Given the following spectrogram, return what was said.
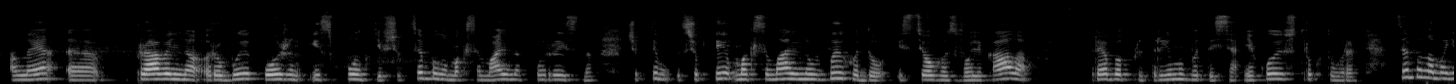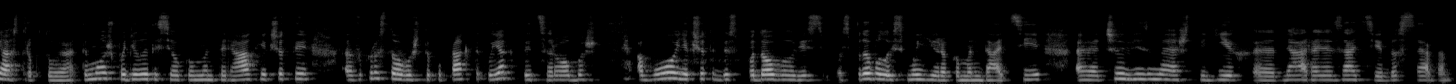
але е, правильно роби кожен із пунктів, щоб це було максимально корисно, щоб ти, щоб ти максимальну вигоду із цього зволікала, треба притримуватися якої структури. Це була моя структура. Ти можеш поділитися у коментарях, якщо ти е, використовуєш таку практику, як ти це робиш, або якщо тобі сподобались, сподобались мої рекомендації, е, чи візьмеш ти їх е, для реалізації до себе.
